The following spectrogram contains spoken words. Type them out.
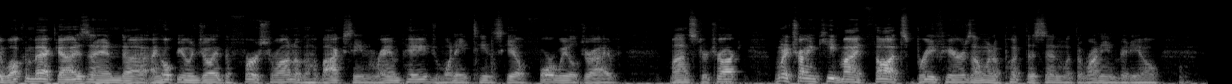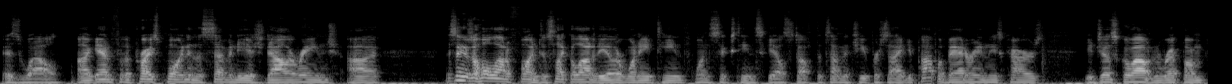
welcome back, guys, and uh, I hope you enjoyed the first run of the Haiboxing Rampage 118 scale four-wheel drive monster truck. I'm going to try and keep my thoughts brief here as I'm going to put this in with the running video as well. Again, for the price point in the 70-ish dollar range, uh, this thing is a whole lot of fun, just like a lot of the other 118th, 116 scale stuff that's on the cheaper side. You pop a battery in these cars, you just go out and rip them,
